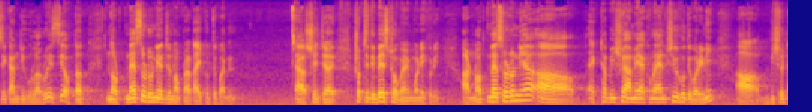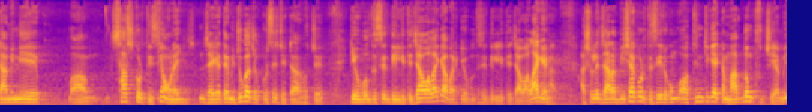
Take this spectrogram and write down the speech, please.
যে কান্ট্রিগুলো রয়েছে, অর্থাৎ নর্থ ম্যাসেডোনিয়ার জন্য আপনারা ট্রাই করতে পারেন। সেটা সবচেয়ে বেস্ট হবে আমি মনে করি। আর নর্থ ম্যাসেডোনিয়া একটা বিষয় আমি এখনও অ্যানসিওর হতে পারিনি। বিষয়টা আমি নিয়ে সার্চ করতেছি, অনেক জায়গাতে আমি যোগাযোগ করছি, যেটা হচ্ছে কেউ বলতেছে দিল্লিতে যাওয়া লাগে, আবার কেউ বলতেছে দিল্লিতে যাওয়া লাগে না। আসলে যারা ভিসা করতেছে, এরকম অথেন্টিক একটা মাধ্যম খুঁজছি আমি,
